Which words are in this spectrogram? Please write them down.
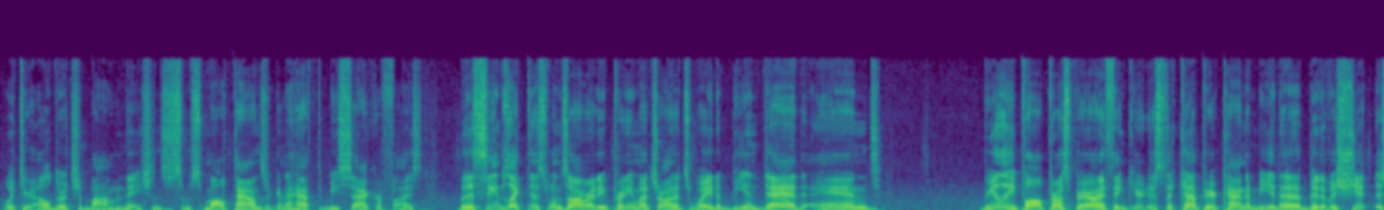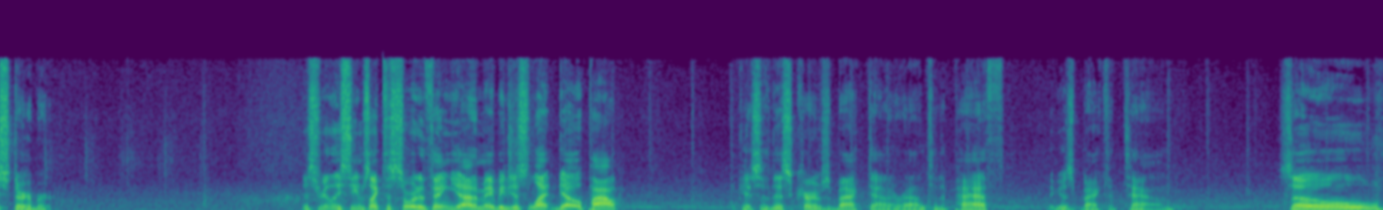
with your Eldritch abominations. Some small towns are going to have to be sacrificed. But it seems like this one's already pretty much on its way to being dead. And really, Paul Prospero, I think you're just a cup here kind of being a bit of a shit disturber. This really seems like the sort of thing you ought to maybe just let go, pal. Okay, so this curves back down around to the path that goes back to town. So,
